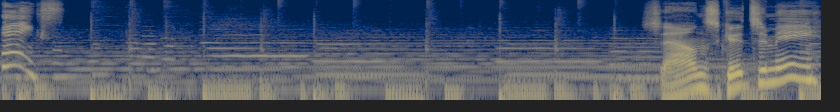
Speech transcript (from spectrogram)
Thanks. Sounds good to me.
